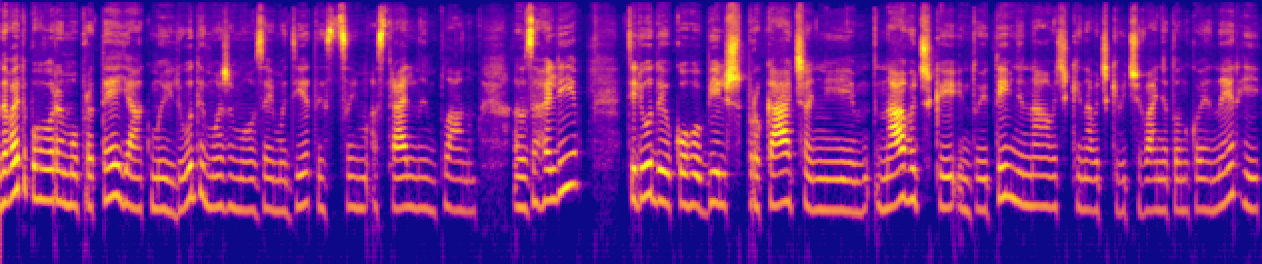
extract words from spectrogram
Давайте поговоримо про те, як ми, люди, можемо взаємодіяти з цим астральним планом. Взагалі, ті люди, у кого більш прокачані навички, інтуїтивні навички, навички відчування тонкої енергії,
